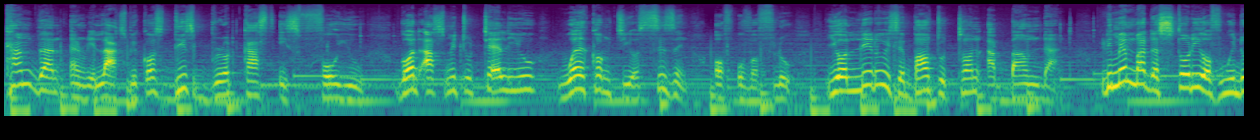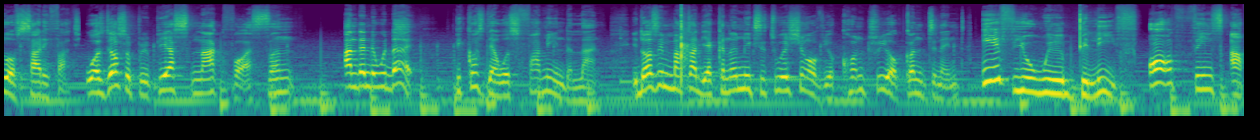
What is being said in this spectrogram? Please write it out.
Calm down and relax because this broadcast is for you. God asked me to tell you, welcome to your season of overflow. Your little is about to turn abundant. Remember the story of widow of Zarephath. Was just to prepare snack for her son, and then they would die because there was famine in the land. It doesn't matter the economic situation of your country or continent. If you will believe, all things are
